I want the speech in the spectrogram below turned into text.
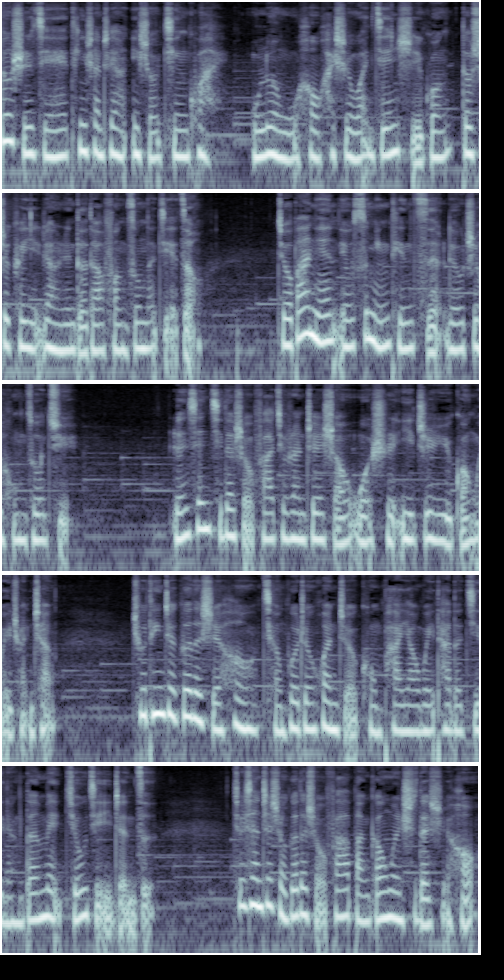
秋时节，听上这样一首轻快，无论午后还是晚间时光，都是可以让人得到放松的节奏。九八年，刘思明填词，刘志宏作曲。任贤齐的首发就让这首《我是一只鱼》广为传唱。初听这歌的时候，强迫症患者恐怕要为他的计量单位纠结一阵子。就像这首歌的首发版刚问世的时候，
